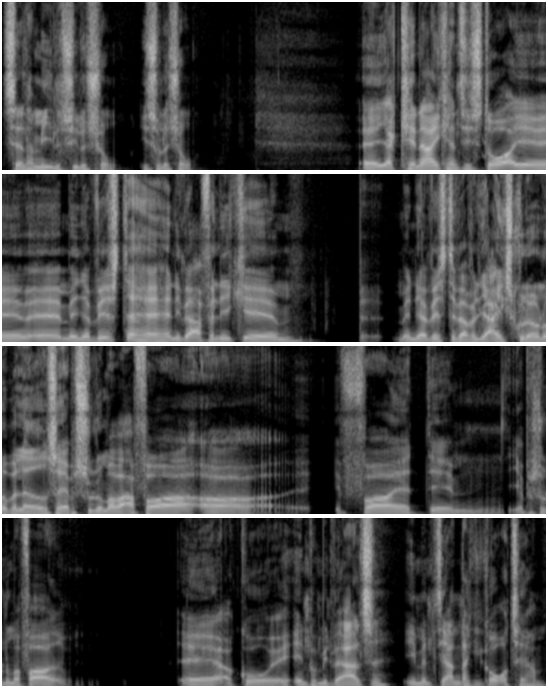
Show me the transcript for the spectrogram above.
sende ham i isolation. isolation. Øh, jeg kender ikke hans historie, øh, men jeg vidste, at han i hvert fald ikke... Øh, men jeg vidste i hvert fald, at jeg ikke skulle lave noget ballade, så jeg besluttede mig bare for at, øh, for at øh, jeg besluttede mig for øh, at gå ind på mit værelse, imens de andre gik over til ham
